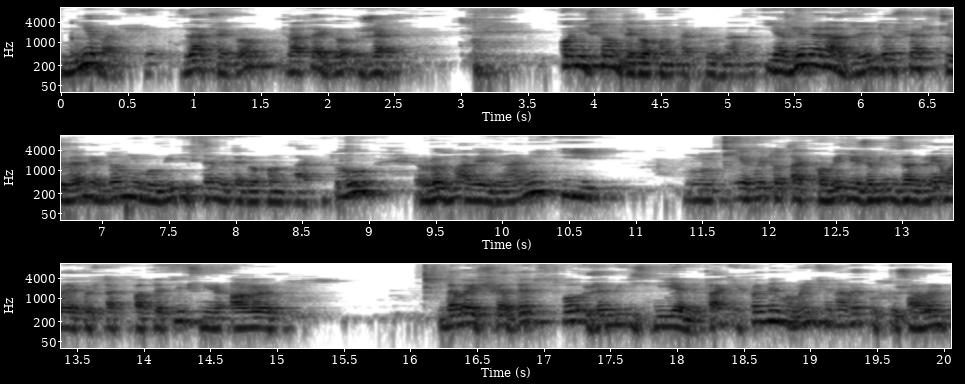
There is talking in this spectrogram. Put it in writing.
Nie bać się. Dlaczego? Dlatego, że oni chcą tego kontaktu z nami. Ja wiele razy doświadczyłem, jak do mnie mówili, chcemy tego kontaktu, rozmawiaj z nami i mm, jakby to tak powiedzieć, żeby nie zabrzmiało jakoś tak patetycznie, ale dawaj świadectwo, że my istniejemy, tak? I w pewnym momencie nawet usłyszałem,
